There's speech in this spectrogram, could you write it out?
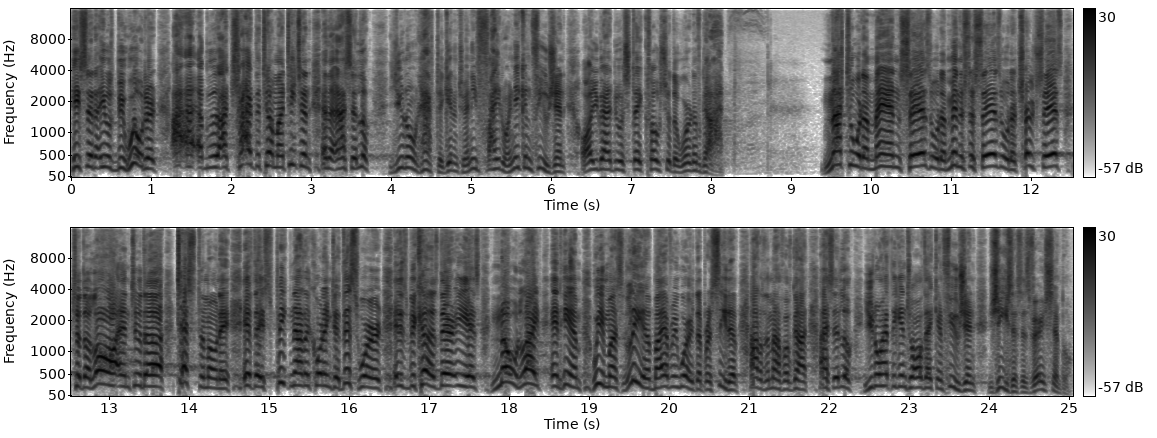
He said he was bewildered. I, I, I tried to tell my teacher, and I said, Look, you don't have to get into any fight or any confusion. All you got to do is stay close to the Word of God. Not to what a man says, or what a minister says, or what a church says, to the law and to the testimony. If they speak not according to this word, it is because there is no light in him. We must live by every word that proceedeth out of the mouth of God. I said, look, you don't have to get into all that confusion. Jesus is very simple.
